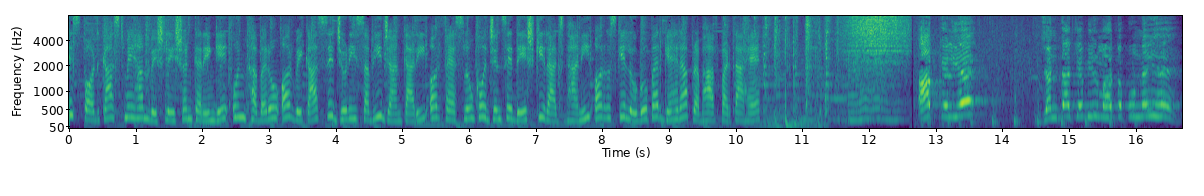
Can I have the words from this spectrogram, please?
इस पॉडकास्ट में हम विश्लेषण करेंगे उन खबरों और विकास से जुड़ी सभी जानकारी और फैसलों को जिनसे देश की राजधानी और उसके लोगों पर गहरा प्रभाव पड़ता है। आपके लिए जनता के बिल महत्वपूर्ण नहीं है।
